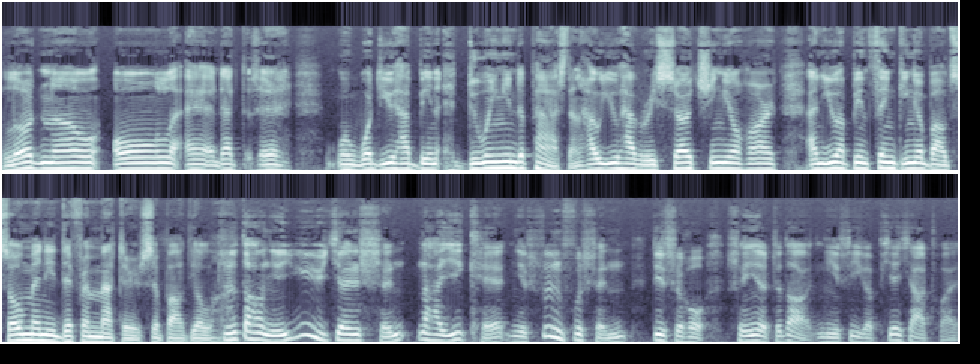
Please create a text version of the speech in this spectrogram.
Lord, know all uh, that uh, what you have been doing in the past and how you have researching your heart and you have been thinking about so many different matters about your life. 直到你遇见神那一刻，你顺服神的时候，神也知道你是一个撇下船、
